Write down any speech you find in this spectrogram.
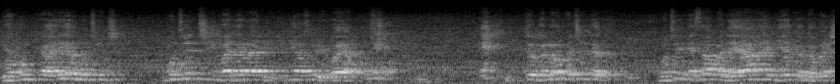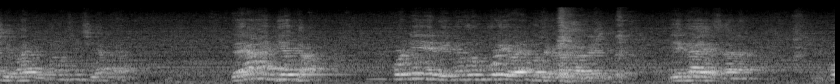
Domin kariyar mutunci mutunci madara ne in ya zo ya baya kuma daga lokacin da mutum ya saba da ya hange ka gaban shi ba kuma mutunci ya kaya da ya hange ka ko ne ya nemi wurin koyewa in baka ga ka shi ya ga ya sana ko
